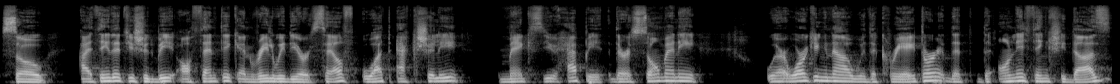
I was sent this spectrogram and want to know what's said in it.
So I think that you should be authentic and real with yourself. What actually makes you happy? There are so many. We are working now with the creator that the only thing she does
